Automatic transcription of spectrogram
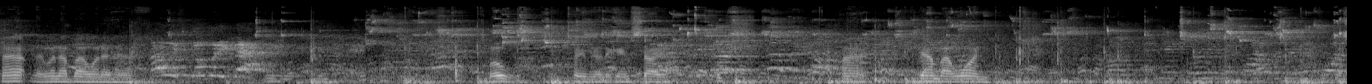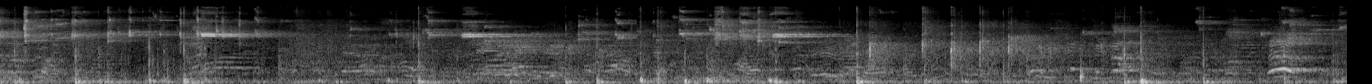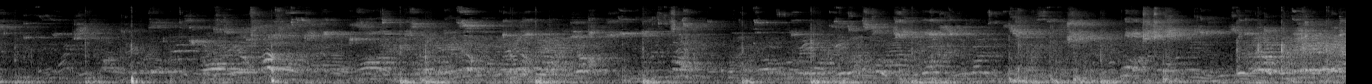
Ah, they went up by one and a half. Whoa. I didn't even know the game started. Oops. All right. Down by one.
